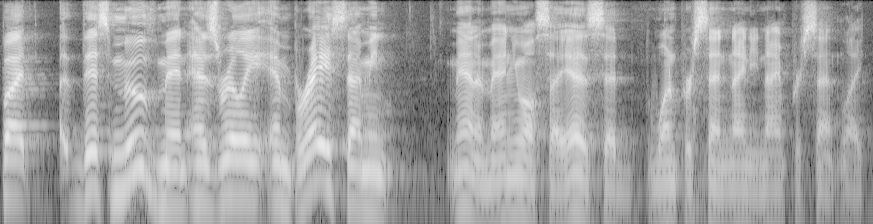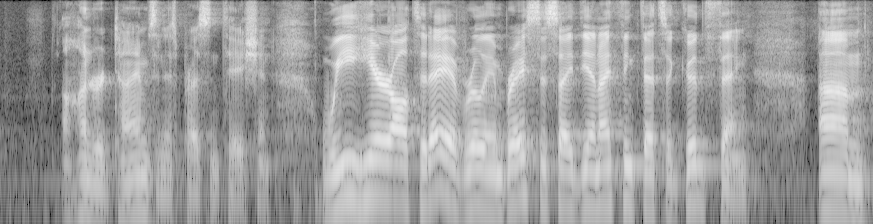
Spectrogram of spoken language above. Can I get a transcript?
but this movement has really embraced, I mean, man, Emmanuel Saez said 1%, 99%, like 100 times in his presentation. We here all today have really embraced this idea, and I think that's a good thing. Um,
